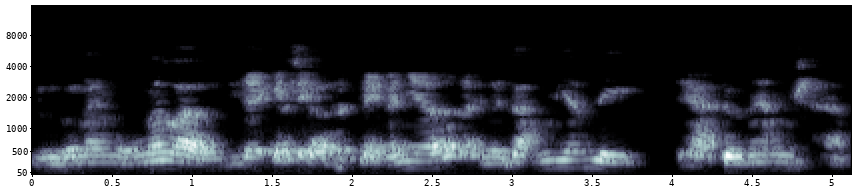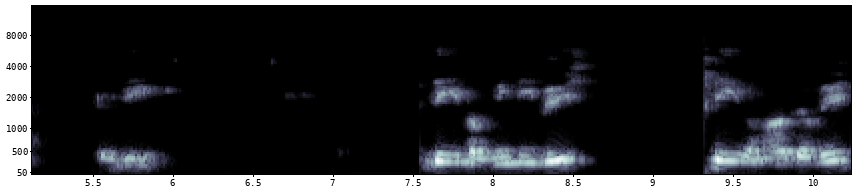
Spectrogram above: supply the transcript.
Người Việt Nam mới qua lần vậy cái sở này nó nhớ là người ta không dám đi. Dạ. tôi nói không sao. Tôi đi. Đi bằng minibus. Đi bằng ô tô bus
